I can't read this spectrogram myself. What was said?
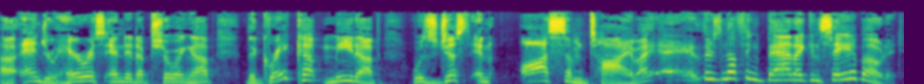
Uh, Andrew Harris ended up showing up. The Grey Cup meetup was just an awesome time. I, I, there's nothing bad I can say about it.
